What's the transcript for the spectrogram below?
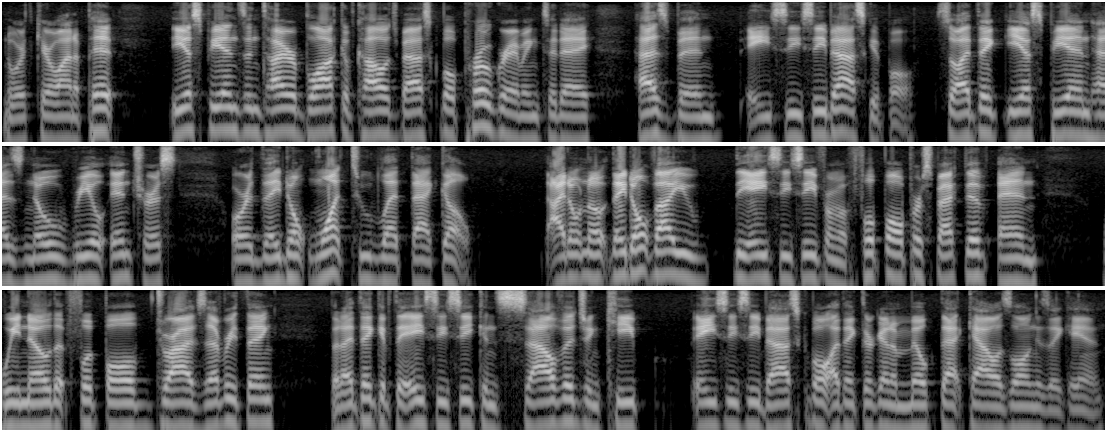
North Carolina, Pitt. ESPN's entire block of college basketball programming today has been ACC basketball. So I think ESPN has no real interest or they don't want to let that go. I don't know. They don't value the ACC from a football perspective, and we know that football drives everything. But I think if the ACC can salvage and keep ACC basketball, I think they're going to milk that cow as long as they can.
